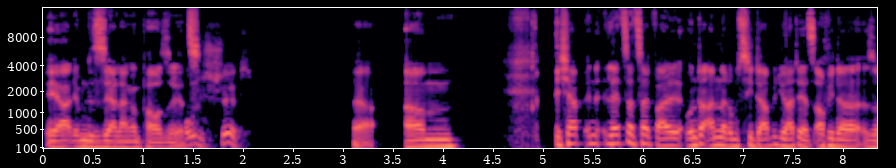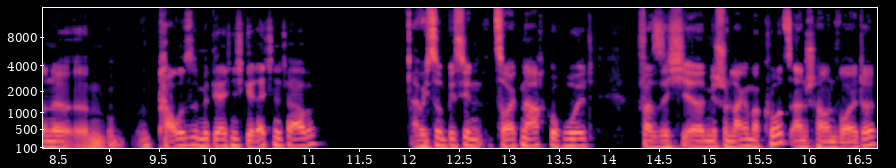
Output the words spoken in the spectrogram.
Ja, die haben eine sehr lange Pause jetzt. Holy shit. Ja. Ähm, ich habe in letzter Zeit, weil unter anderem CW hatte jetzt auch wieder so eine ähm, Pause, mit der ich nicht gerechnet habe, habe ich so ein bisschen Zeug nachgeholt, was ich äh, mir schon lange mal kurz anschauen wollte.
